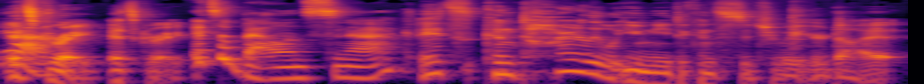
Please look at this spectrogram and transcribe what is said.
It's great. It's great. It's a balanced snack. It's entirely what you need to constitute your diet.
